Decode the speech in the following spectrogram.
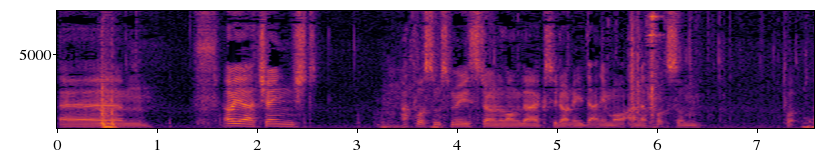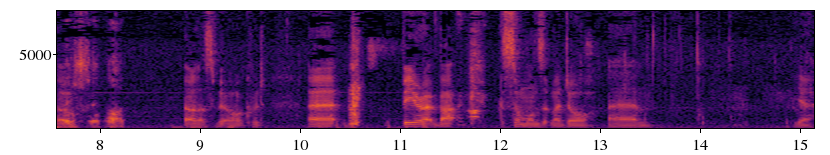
Um, oh yeah, I changed. I put some smooth stone along there because we don't need that anymore, and I put some. Put, oh, oh, that's a bit awkward. Uh, be right back. Someone's at my door. Um, yeah.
